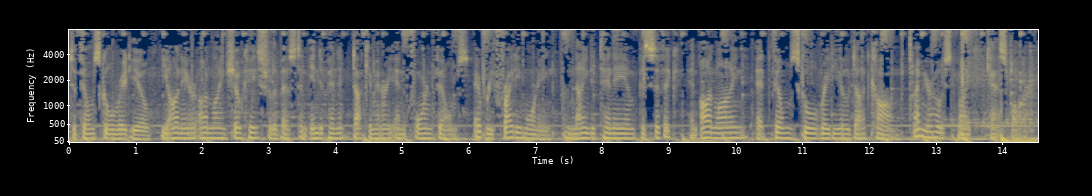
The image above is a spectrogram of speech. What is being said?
to Film School Radio, the on air online showcase for the best in independent documentary and foreign films, every Friday morning from 9 to 10 a.m. Pacific and online at filmschoolradio.com. I'm your host, Mike Kaspar.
